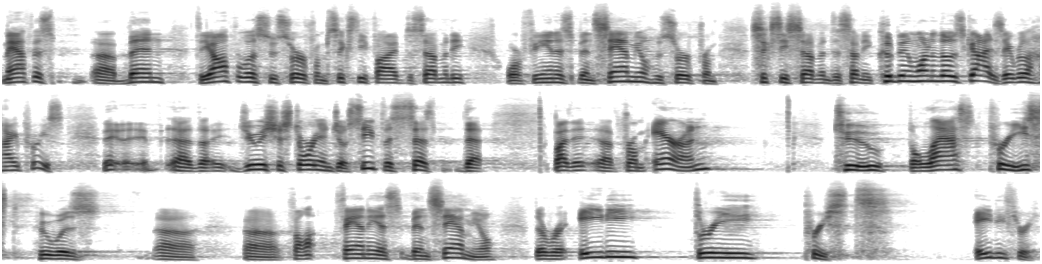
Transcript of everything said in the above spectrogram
Matthias uh, ben Theophilus, who served from 65 to 70, or Phineas ben Samuel, who served from 67 to 70. Could have been one of those guys. They were the high priests. Uh, the Jewish historian Josephus says that by the, uh, from Aaron to the last priest, who was uh, Phineas ben Samuel, there were 83 priests. 83.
